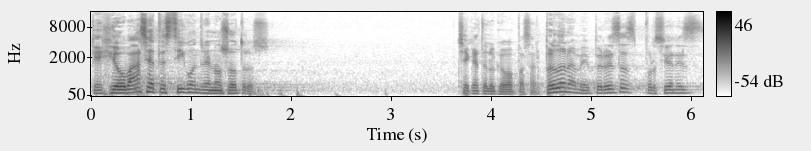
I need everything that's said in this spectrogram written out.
Que Jehová sea testigo entre nosotros. Chécate lo que va a pasar. Perdóname, pero esas porciones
